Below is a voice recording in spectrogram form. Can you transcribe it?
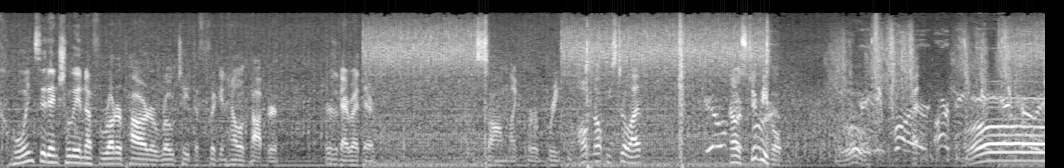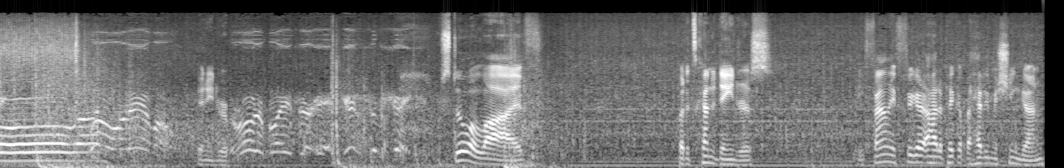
coincidentally enough rudder power to rotate the freaking helicopter. There's a guy right there. I saw him, like, for a brief... Oh, no, he's still alive. No, it's two people. fire. RPG Whoa, run. on need to The rip- rotor blades are hit. Get some shake. We're still alive, but it's kind of dangerous. He finally figured out how to pick up a heavy machine gun.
